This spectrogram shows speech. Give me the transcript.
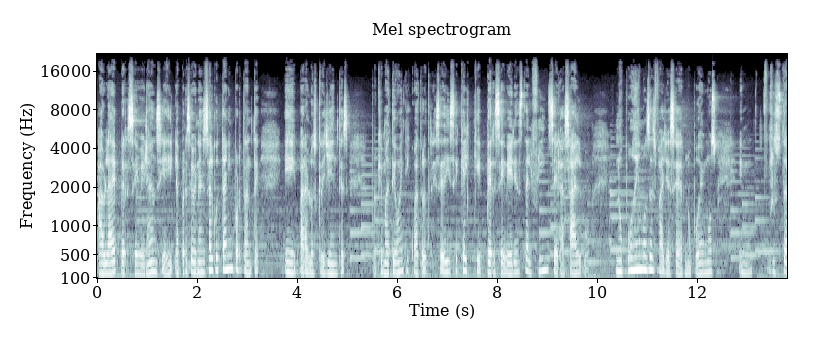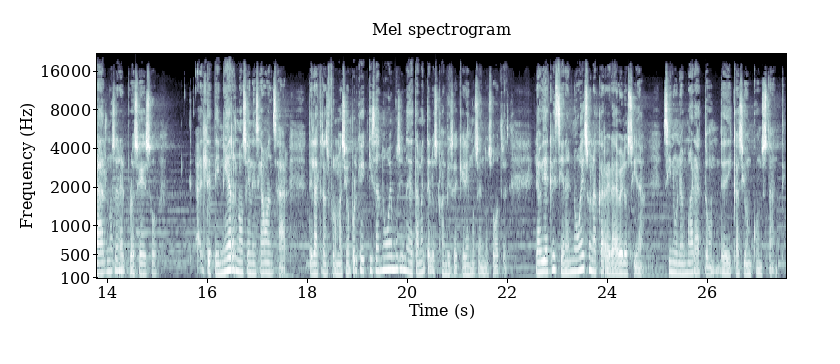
Habla de perseverancia y la perseverancia es algo tan importante eh, para los creyentes porque Mateo 24:13 dice que el que persevere hasta el fin será salvo. No podemos desfallecer, no podemos em, frustrarnos en el proceso, detenernos en ese avanzar de la transformación porque quizás no vemos inmediatamente los cambios que queremos en nosotras. La vida cristiana no es una carrera de velocidad, sino una maratón de dedicación constante.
